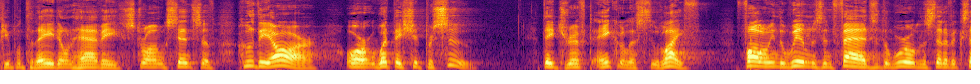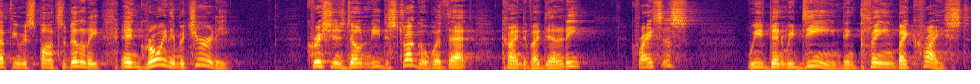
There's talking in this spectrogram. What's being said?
People today don't have a strong sense of who they are or what they should pursue. They drift anchorless through life, following the whims and fads of the world instead of accepting responsibility and growing in maturity. Christians don't need to struggle with that kind of identity crisis. We've been redeemed and claimed by Christ,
